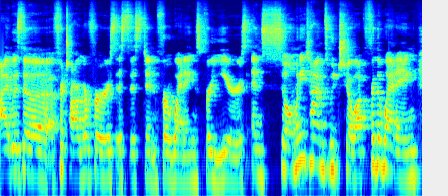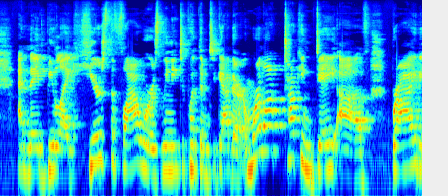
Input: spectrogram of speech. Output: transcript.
I was a photographer's assistant for weddings for years. And so many times we'd show up for the wedding and they'd be like, here's the flowers, we need to put them together. And we're talking day of bride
